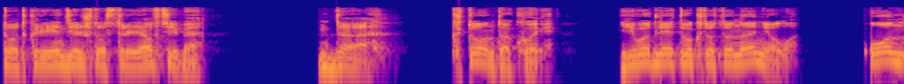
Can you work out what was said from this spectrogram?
«Тот крендель, что стрелял в тебя?» «Да. Кто он такой? Его для этого кто-то нанял?» «Он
